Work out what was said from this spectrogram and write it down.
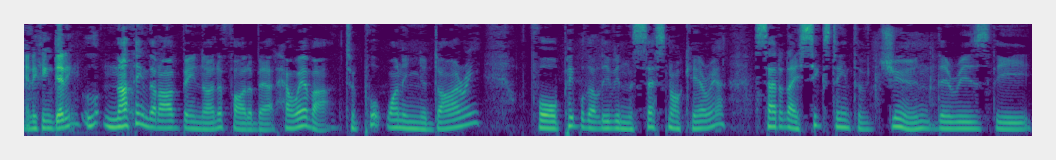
Anything, Denny? Nothing that I've been notified about. However, to put one in your diary, for people that live in the Cessnock area, Saturday, 16th of June, there is the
